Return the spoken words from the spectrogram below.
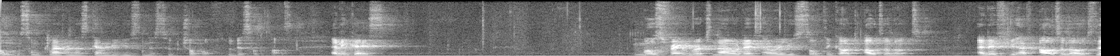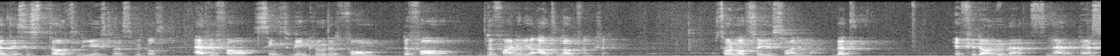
some, some cleverness can be used in to chop off the of files. Any case, most frameworks nowadays now use something called autoload. And if you have autoload, then this is totally useless because every file seems to be included from the file defining your autoload function. So not so useful anymore. But if you don't do that, and there's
